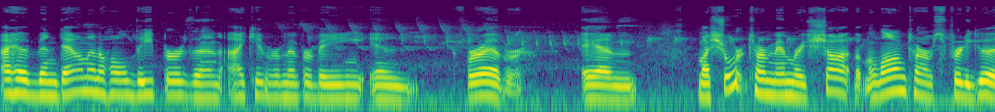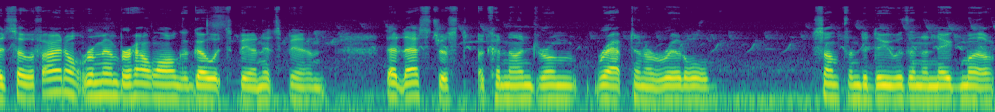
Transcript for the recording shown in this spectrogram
I have been down in a hole deeper than I can remember being in forever. And my short-term memory's shot, but my long-term's pretty good. So if I don't remember how long ago it's been, it's been that that's just a conundrum wrapped in a riddle, something to do with an enigma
